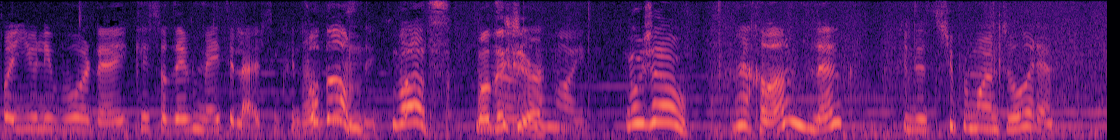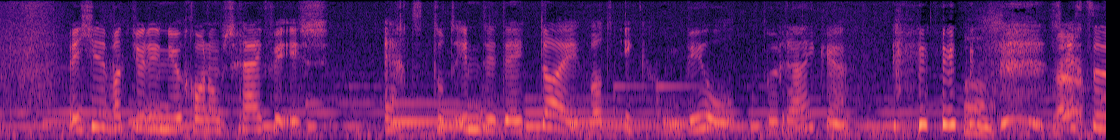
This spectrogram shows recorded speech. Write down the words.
van jullie woorden. Ik zat even mee te luisteren. Ik vind het Wat dan? fantastisch. Wat? Wat is Oh, er? mooi. Hoezo? Nou, gewoon leuk. Ik vind het super mooi om te horen. Weet je, wat jullie nu gewoon omschrijven is echt tot in de detail wat ik wil bereiken. Het is echt eh,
